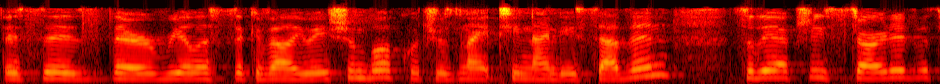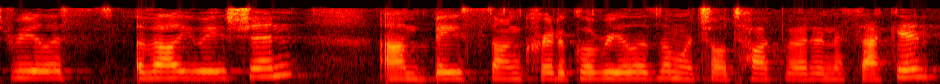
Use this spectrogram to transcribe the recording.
this is their realistic evaluation book, which was 1997. So they actually started with realist evaluation um, based on critical realism, which I'll talk about in a second.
